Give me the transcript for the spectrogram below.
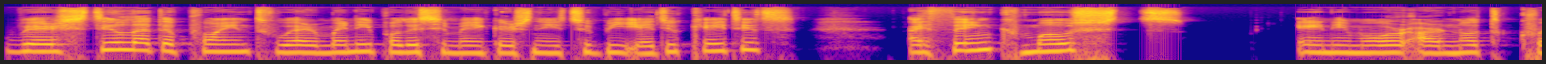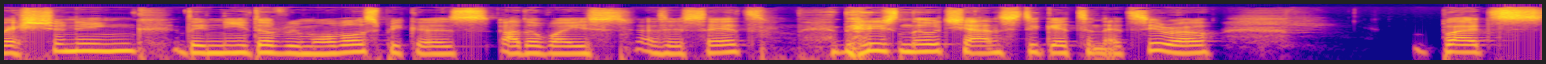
we're still at a point where many policymakers need to be educated. I think most anymore are not questioning the need of removals because otherwise, as I said, there is no chance to get to net zero but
